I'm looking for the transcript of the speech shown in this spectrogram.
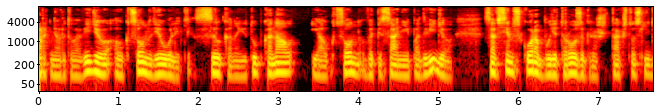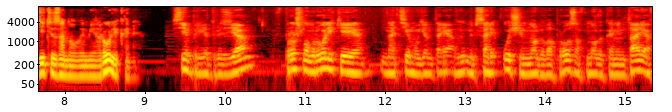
Партнер этого видео – аукцион Виолити. Ссылка на YouTube канал и аукцион в описании под видео. Совсем скоро будет розыгрыш, так что следите за новыми роликами. Всем привет, друзья! В прошлом ролике на тему янтаря вы написали очень много вопросов, много комментариев,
